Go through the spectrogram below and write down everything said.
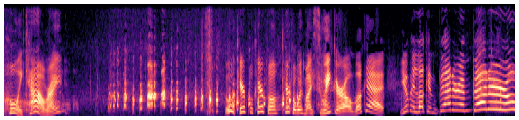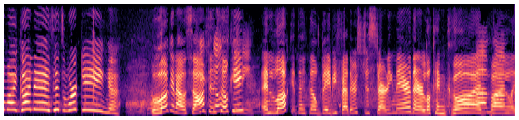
Holy cow, right? Oh, careful, careful, careful with my sweet girl. Look at, you've been looking better and better. Oh my goodness, it's working. Look at how soft She's and so silky. skinny. And look at the, the baby feathers just starting there that are looking good Um, um, finally.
